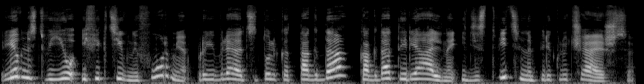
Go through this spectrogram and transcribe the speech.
Ревность в ее эффективной форме проявляется только тогда, когда ты реально и действительно переключаешься.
